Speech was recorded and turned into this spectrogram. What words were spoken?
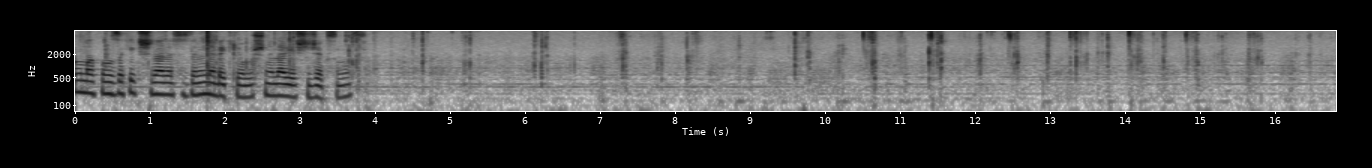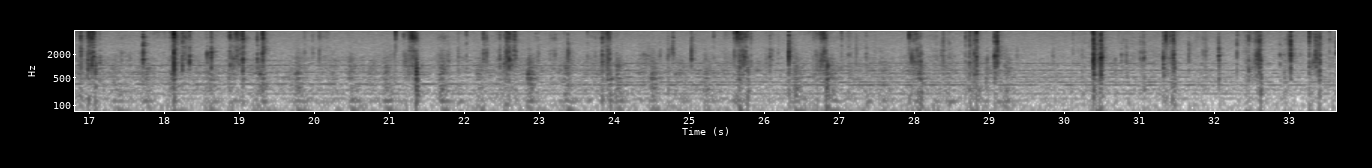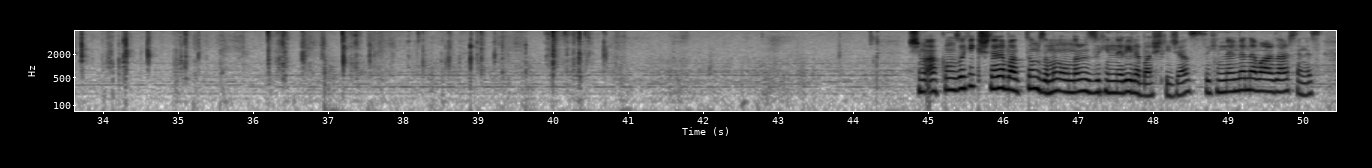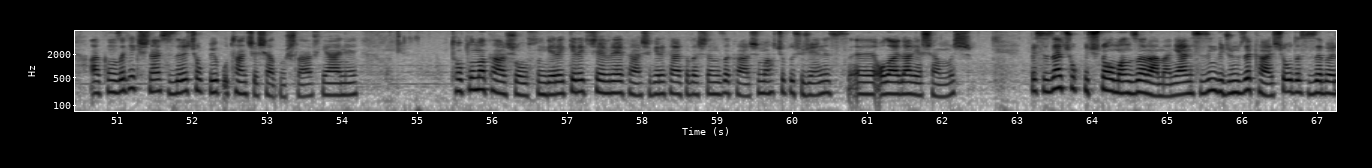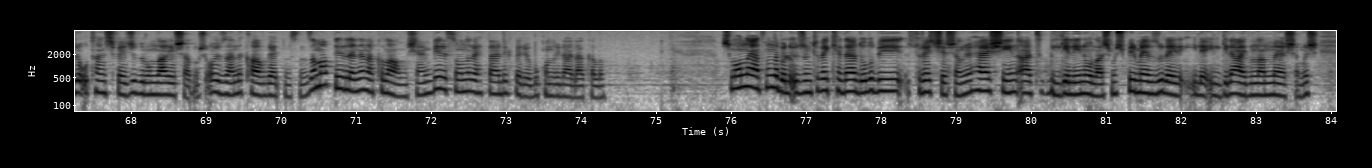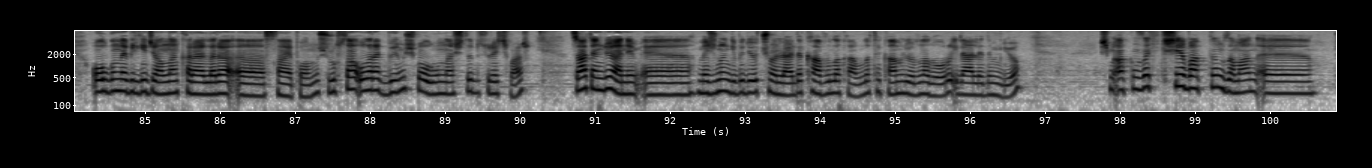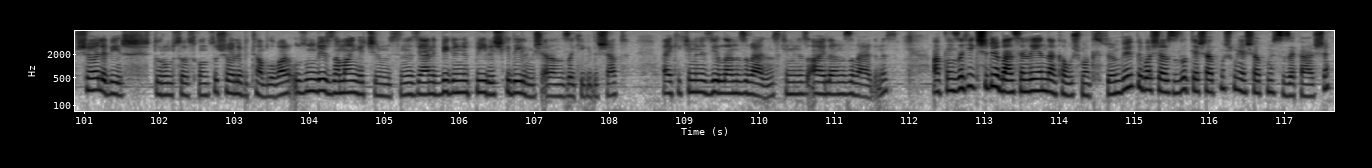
Bakalım aklınızdaki kişilerle sizleri ne bekliyormuş? Neler yaşayacaksınız? Şimdi aklınızdaki kişilere baktığım zaman onların zihinleriyle başlayacağız. Zihinlerinde ne var derseniz aklınızdaki kişiler sizlere çok büyük utanç yaşatmışlar. Yani topluma karşı olsun gerek gerek çevreye karşı gerek arkadaşlarınıza karşı mahcup düşeceğiniz e, olaylar yaşanmış. Ve sizler çok güçlü olmanıza rağmen yani sizin gücünüze karşı o da size böyle utanç verici durumlar yaşatmış. O yüzden de kavga etmişsiniz ama birilerinden akıl almış. Yani birisi ona rehberlik veriyor bu konuyla alakalı. Şimdi onun hayatında da böyle üzüntü ve keder dolu bir süreç yaşanıyor. Her şeyin artık bilgeliğine ulaşmış. Bir mevzu ile ilgili aydınlanma yaşamış. olgun ve bilgece alınan kararlara e, sahip olmuş. Ruhsal olarak büyümüş ve olgunlaştığı bir süreç var. Zaten diyor hani e, Mecnun gibi diyor çöllerde kavrula kavrula tekamül yoluna doğru ilerledim diyor. Şimdi aklınızdaki kişiye baktığım zaman e, şöyle bir durum söz konusu, şöyle bir tablo var. Uzun bir zaman geçirmişsiniz. Yani bir günlük bir ilişki değilmiş aranızdaki gidişat. Belki kiminiz yıllarınızı verdiniz, kiminiz aylarınızı verdiniz. Aklınızdaki kişi diyor ben seninle yeniden kavuşmak istiyorum. Büyük bir başarısızlık yaşatmış mı? Yaşatmış size karşı.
